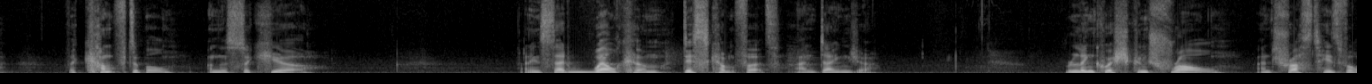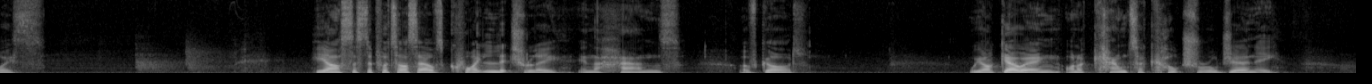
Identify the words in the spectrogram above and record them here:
the comfortable and the secure and instead welcome discomfort and danger relinquish control and trust his voice. He asks us to put ourselves quite literally in the hands of God. We are going on a countercultural journey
